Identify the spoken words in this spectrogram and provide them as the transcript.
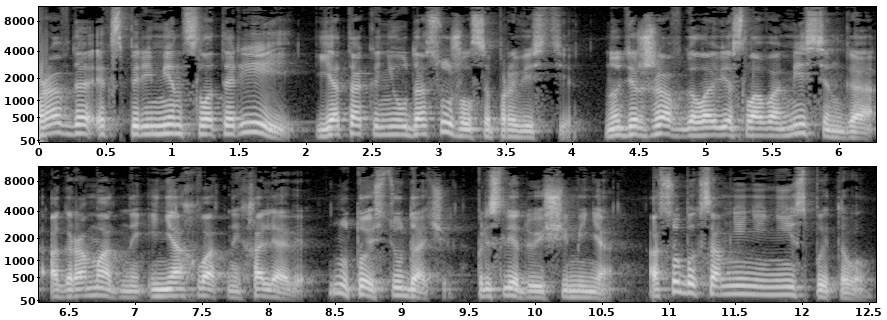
Правда, эксперимент с лотереей я так и не удосужился провести, но держа в голове слова Мессинга о громадной и неохватной халяве, ну то есть удачи, преследующей меня, особых сомнений не испытывал.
